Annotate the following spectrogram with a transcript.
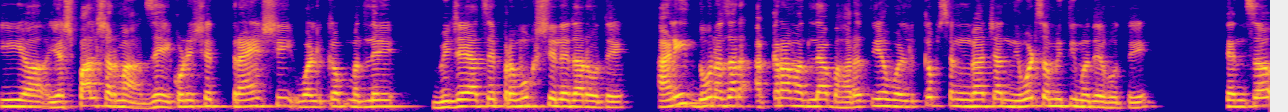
की यशपाल शर्मा जे एकोणीसशे त्र्याऐंशी वर्ल्ड कप मधले विजयाचे प्रमुख शिलेदार होते आणि दोन हजार अकरा मधल्या भारतीय वर्ल्ड कप संघाच्या निवड समितीमध्ये होते त्यांचं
